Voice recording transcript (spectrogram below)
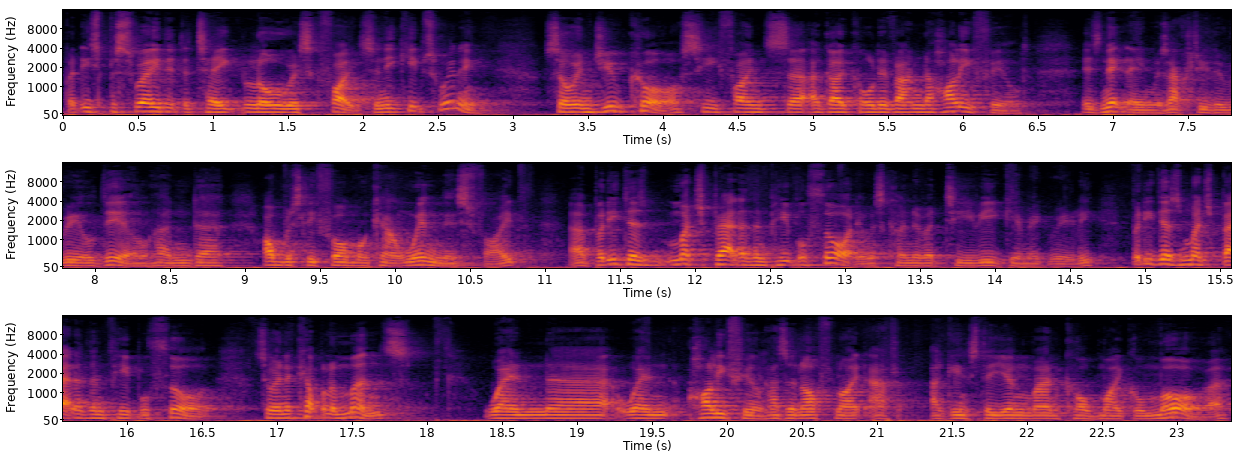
But he's persuaded to take low-risk fights, and he keeps winning. So in due course, he finds uh, a guy called Evander Holyfield. His nickname was actually the real deal, and uh, obviously Foreman can't win this fight, uh, but he does much better than people thought. It was kind of a TV gimmick, really, but he does much better than people thought. So in a couple of months, when uh, when Holyfield has an off night at, against a young man called Michael Moorer,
